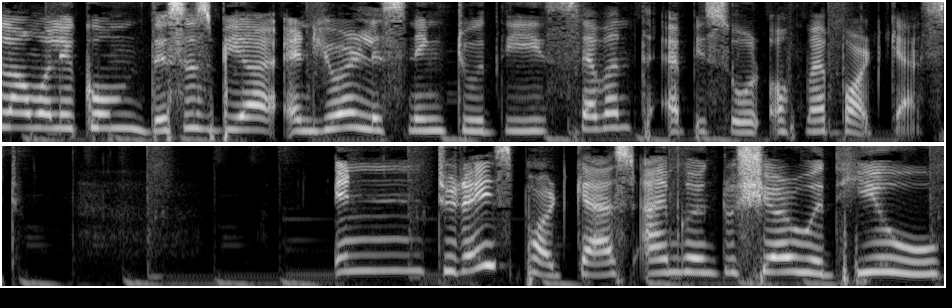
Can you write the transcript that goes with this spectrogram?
Assalamu alaikum. This is Bia, and you are listening to the seventh episode of my podcast. In today's podcast, I'm going to share with you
